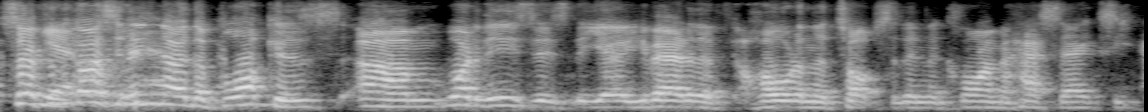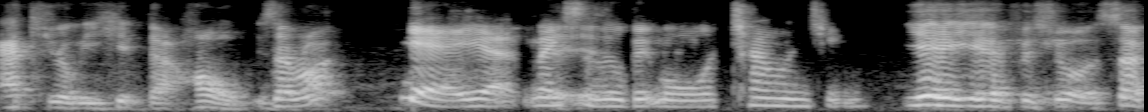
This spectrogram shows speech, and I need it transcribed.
So for Yeah. the guys that didn't know the blockers, um, what it is is the uh, you've added a hold on the top, so then the climber has to actually accurately hit that hole. Is that right? Yeah, yeah, it makes Yeah, it a little bit more challenging. Yeah, yeah, for sure. So,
